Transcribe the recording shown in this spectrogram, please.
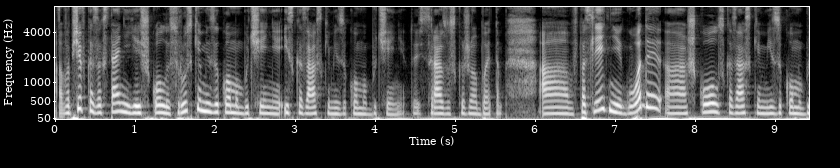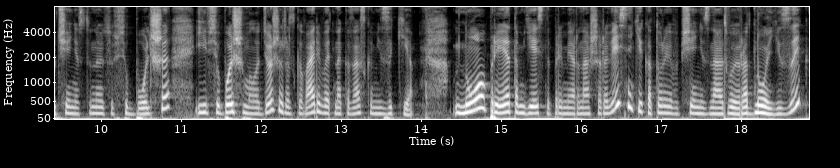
А Вообще в Казахстане есть школы с русским языком обучения и с казахским языком обучения, то есть сразу скажу об этом. А В последние годы а, школ с казахским языком обучения становится все больше, и все больше молодежи разговаривает на казахском языке. Но при этом есть, например, наши ровесники, которые вообще не знают свой родной язык,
